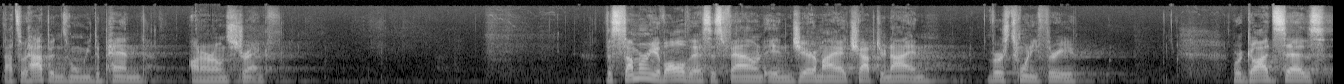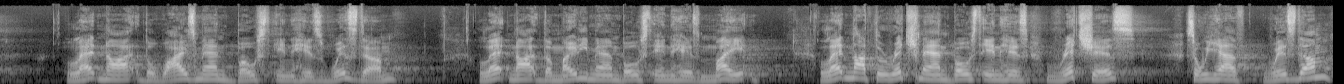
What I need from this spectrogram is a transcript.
That's what happens when we depend on our own strength. The summary of all this is found in Jeremiah chapter 9, verse 23, where God says, Let not the wise man boast in his wisdom, let not the mighty man boast in his might Let not the rich man boast in his riches. So we have wisdom,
